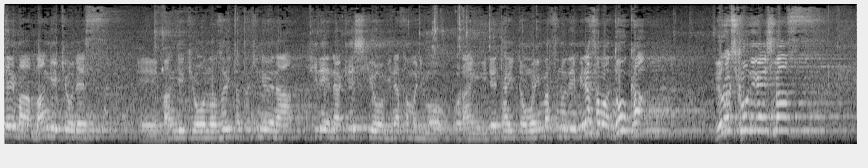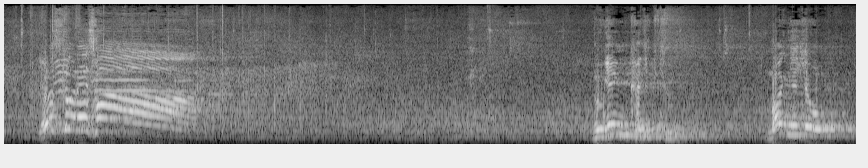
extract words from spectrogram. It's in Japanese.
テーマ万華鏡です、えー、万華鏡を覗いた時のような綺麗な景色を皆様にもご覧入れたいと思いますので皆様どうかよろしくお願いします。よろしくお願いします。無限カジプトゥ万華鏡。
